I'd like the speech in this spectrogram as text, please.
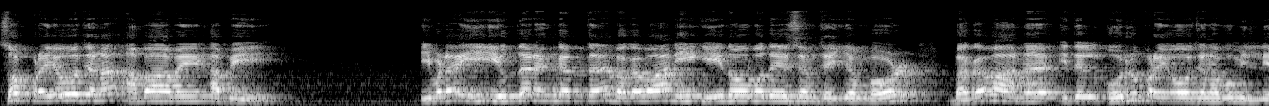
സ്വപ്രയോജന അഭാവേ അപി. ഇവിടെ ഈ യുദ്ധരംഗത്ത് ഭഗവാൻ ഈ ഗീതോപദേശം ചെയ്യുമ്പോൾ ഭഗവാന് ഇതിൽ ഒരു പ്രയോജനവും ഇല്ല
